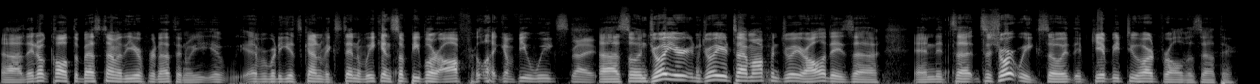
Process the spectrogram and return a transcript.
uh, they don't call it the best time of the year for nothing. We everybody gets kind of extended weekends. Some people are off for like a few weeks. Right. Uh, so enjoy your enjoy your time off. Enjoy your holidays. Uh, and it's a it's a short week, so it, it can't be too hard for all of us out there.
